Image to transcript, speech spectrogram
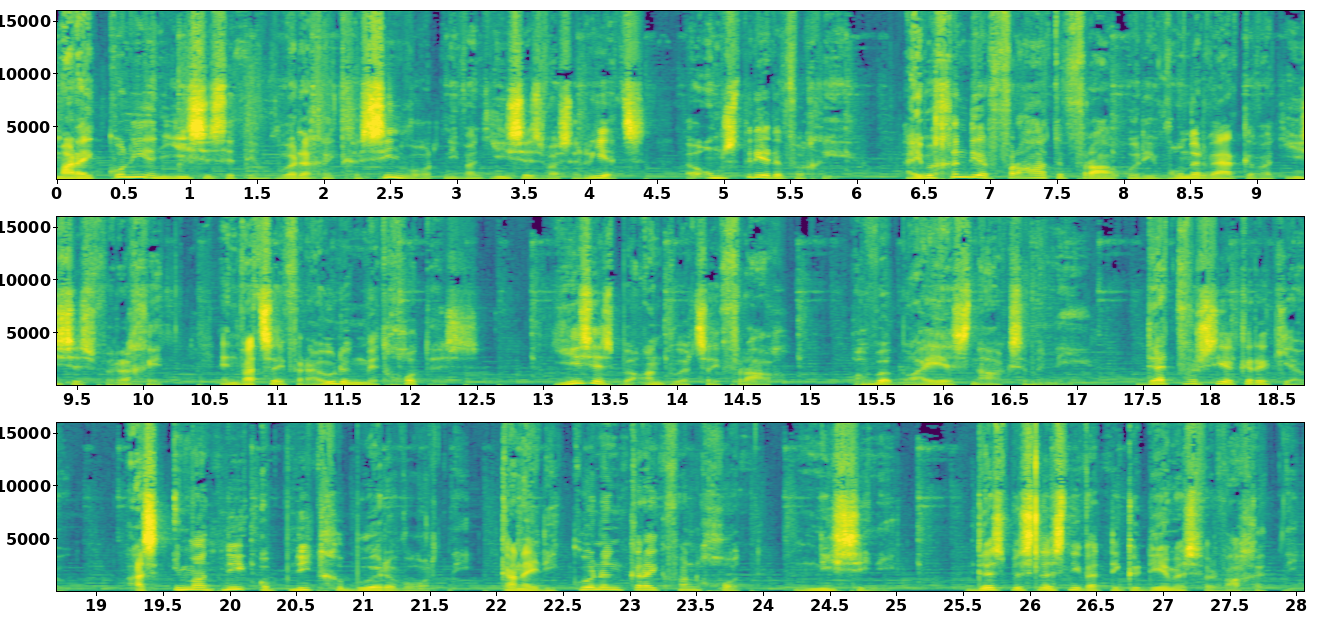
maar hy kon nie in Jesus se teenwoordigheid gesien word nie want Jesus was reeds 'n omstrede figuur. Hy begin deur vrae te vra oor die wonderwerke wat Jesus verrig het en wat sy verhouding met God is. Jesus beantwoord sy vraag op 'n baie snaakse manier. Dit verseker ek jou, as iemand nie opnuut gebore word nie, kan hy die koninkryk van God nie sien nie. Dis beslis nie wat Nikodemus verwag het nie.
